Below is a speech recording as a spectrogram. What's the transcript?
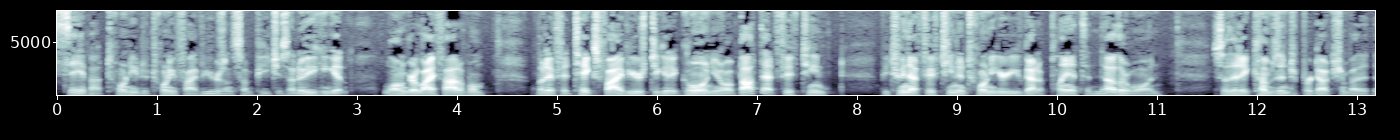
say about twenty to twenty five years on some peaches. I know you can get longer life out of them, but if it takes five years to get it going, you know, about that fifteen between that fifteen and twenty year, you've got to plant another one so that it comes into production by the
